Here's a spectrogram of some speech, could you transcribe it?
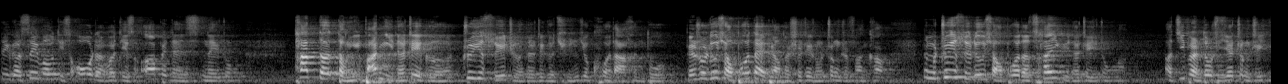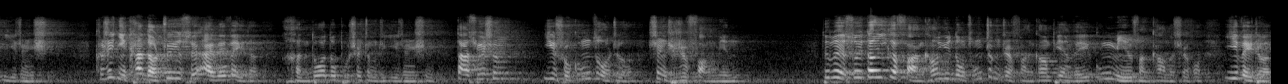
那个 civil disorder 或 disobedience 那种，它的等于把你的这个追随者的这个群就扩大很多。比如说刘晓波代表的是这种政治反抗，那么追随刘晓波的参与的这种啊，啊，基本上都是一些政治意义人士。可是你看到追随艾薇薇的很多都不是政治意义人士，大学生、艺术工作者，甚至是访民，对不对？所以当一个反抗运动从政治反抗变为公民反抗的时候，意味着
